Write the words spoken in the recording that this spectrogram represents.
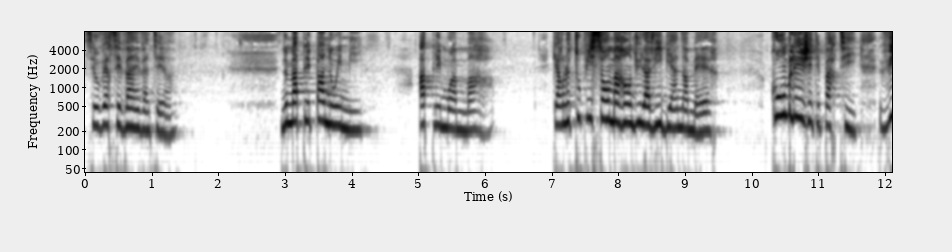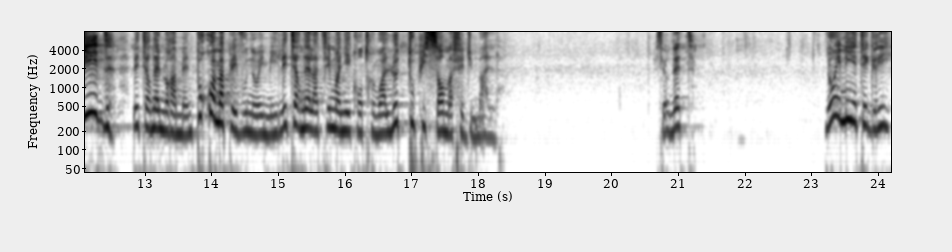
c'est au verset 20 et 21. Ne m'appelez pas Noémie, appelez-moi Mara, car le Tout-Puissant m'a rendu la vie bien amère. Comblé, j'étais parti, vide, l'Éternel me ramène. Pourquoi m'appelez-vous Noémie? L'Éternel a témoigné contre moi, le Tout-Puissant m'a fait du mal. C'est honnête. Noémie est aigrie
